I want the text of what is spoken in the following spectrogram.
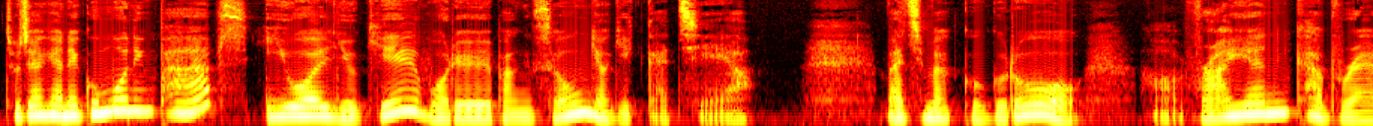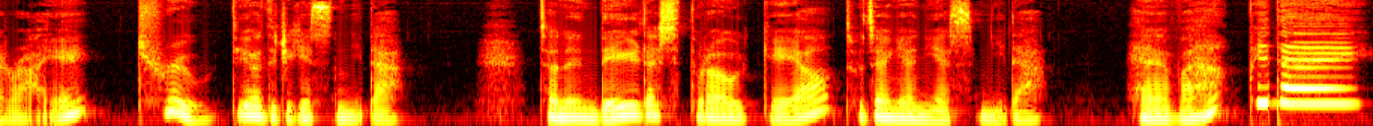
조정현의 Good Morning Pops 2월 6일 월요일 방송 여기까지예요. 마지막 곡으로 어, 라이언 카브레라의 True 띄워드리겠습니다. 저는 내일 다시 돌아올게요. 조정현이었습니다. Have a happy day!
